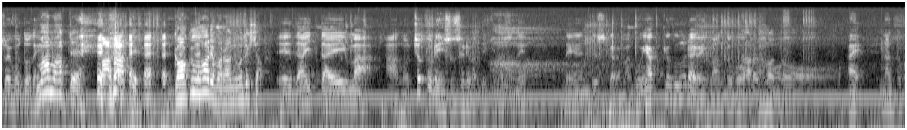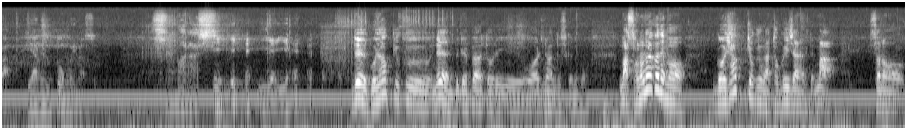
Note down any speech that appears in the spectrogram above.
そういうことで、まあまああって。まあまああって。楽譜あれば何でもできちゃう。えー、大体まああのちょっと練習すればできますね。でですからまあ500曲ぐらいは今のところなるほあのどはいなんとかやれると思います素晴らしい。いやいや。で500曲ねレパートリー終わりなんですけども。まあその中でも500曲が得意じゃなくてまあその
